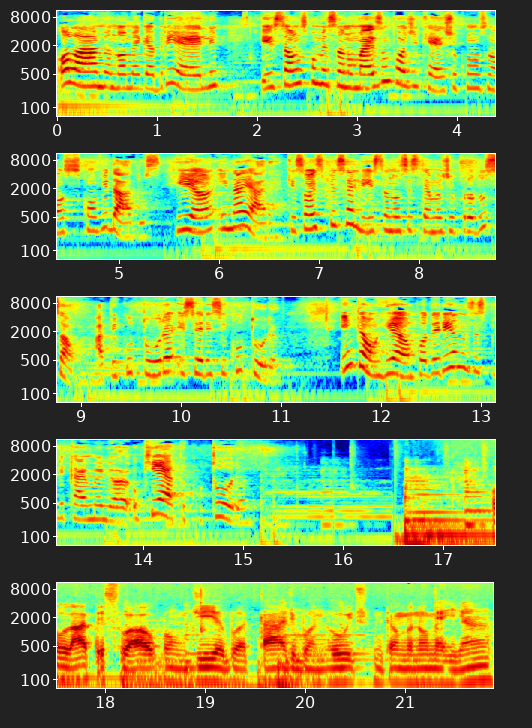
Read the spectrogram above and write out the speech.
Olá, meu nome é Gabriele e estamos começando mais um podcast com os nossos convidados, Rian e Nayara, que são especialistas nos sistemas de produção, apicultura e sericicultura. Então, Rian, poderia nos explicar melhor o que é apicultura? Olá pessoal, bom dia, boa tarde, boa noite. Então, meu nome é Rian,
